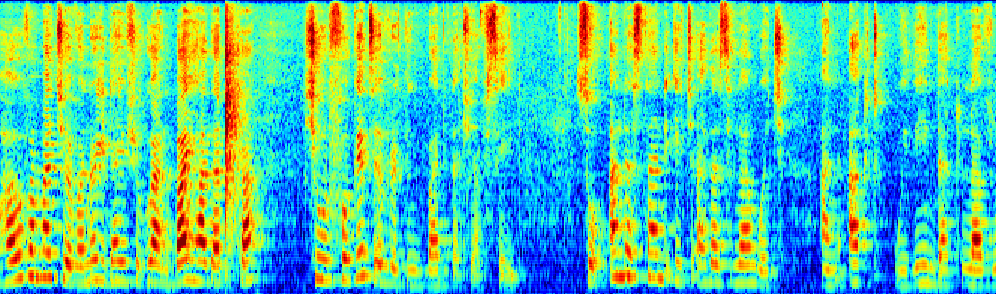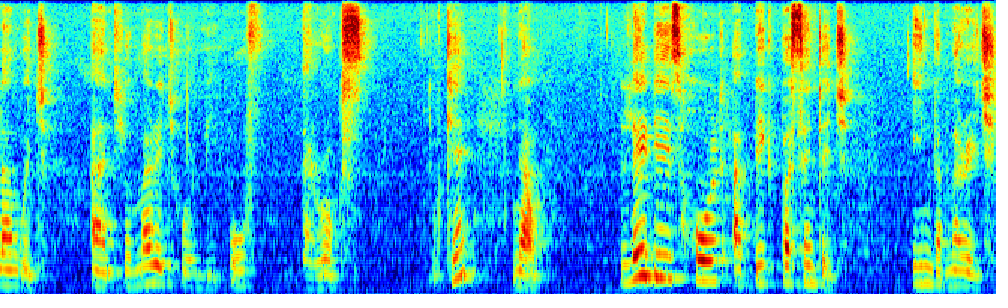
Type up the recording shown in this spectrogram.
however much you have annoyed her, if you go and buy her that car, she will forget everything bad that you have said. So understand each other's language and act within that love language, and your marriage will be off the rocks. Okay? Now, ladies hold a big percentage in the marriage.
